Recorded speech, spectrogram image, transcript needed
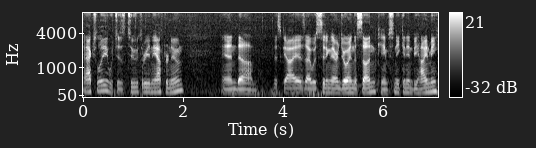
actually, which is two, three in the afternoon, and um, this guy, as I was sitting there enjoying the sun, came sneaking in behind me.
